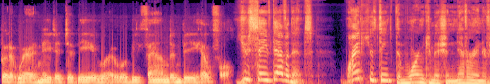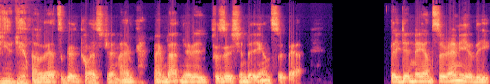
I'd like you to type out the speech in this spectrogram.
put it where it needed to be, where it will be found and be helpful. You saved evidence. Why do you think the Warren Commission never interviewed you? Oh, that's a good question. I'm, I'm not in any position to answer that. They didn't answer any of the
